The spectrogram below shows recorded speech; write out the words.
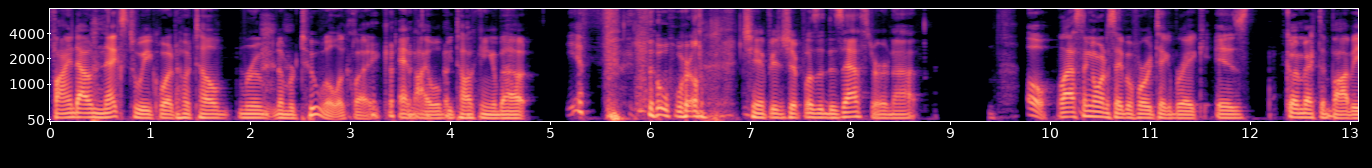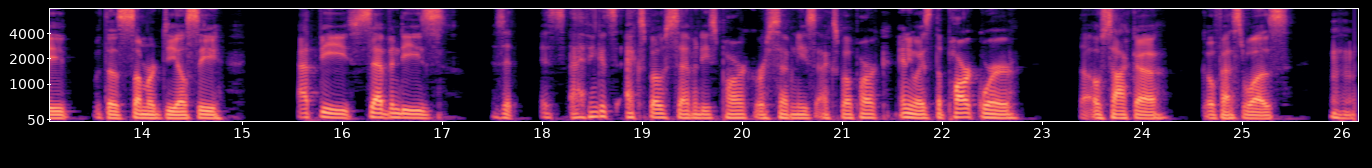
Find out next week what hotel room number two will look like. And I will be talking about if the world championship was a disaster or not. Oh, last thing I want to say before we take a break is going back to Bobby with the summer DLC. At the 70s, is it? It's, I think it's Expo 70s Park or 70s Expo Park. Anyways, the park where the Osaka Go Fest was hmm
